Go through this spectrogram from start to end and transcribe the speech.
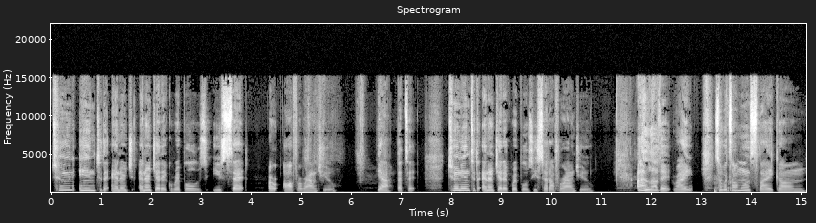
tune in to the energ- energetic ripples you set or off around you. Yeah, that's it. Tune in to the energetic ripples you set off around you. I love it, right? So it's almost like um,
